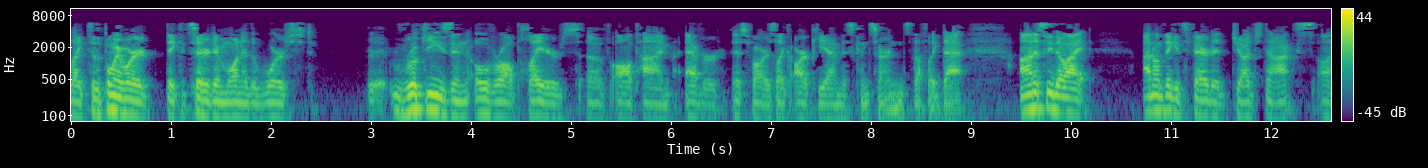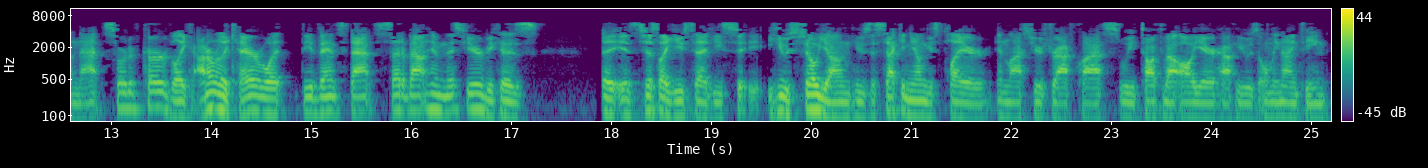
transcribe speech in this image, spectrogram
like to the point where they considered him one of the worst rookies and overall players of all time ever as far as like RPM is concerned and stuff like that. Honestly though, I, I don't think it's fair to judge Knox on that sort of curve. Like I don't really care what the advanced stats said about him this year because it's just like you said, he's, he was so young. He was the second youngest player in last year's draft class. We talked about all year how he was only 19,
